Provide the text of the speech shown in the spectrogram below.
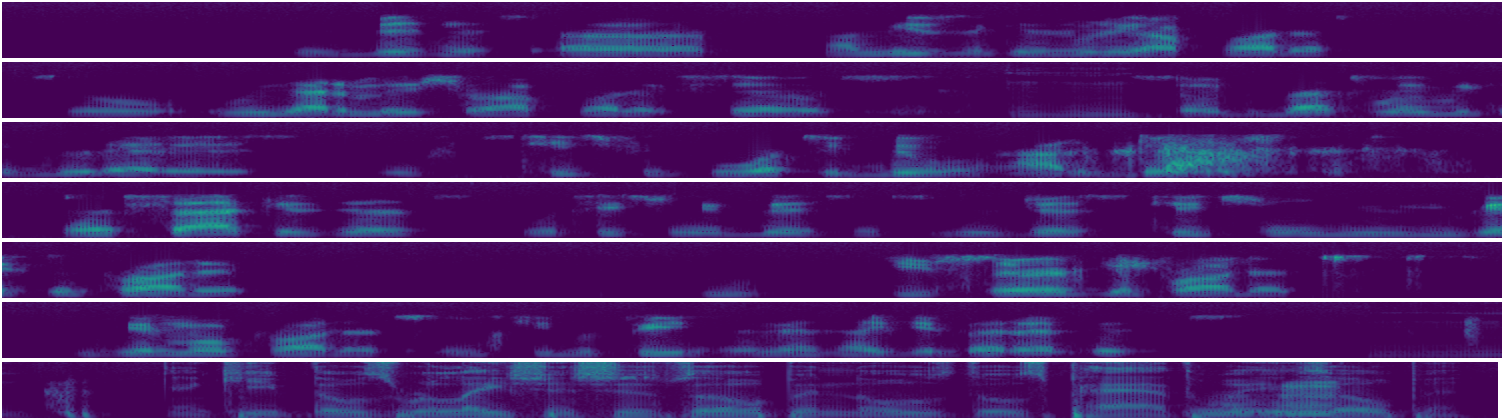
is business. Uh, our music is really our product. So we got to make sure our product sells. Mm-hmm. So the best way we can do that is we teach people what to do and how to do it. And SAC is just we're teaching you business. We're just teaching you. You get the product, you, you serve your product, you get more products, and keep repeating, and that's how you get better at business. Mm-hmm. And keep those relationships open, those those pathways mm-hmm. open.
